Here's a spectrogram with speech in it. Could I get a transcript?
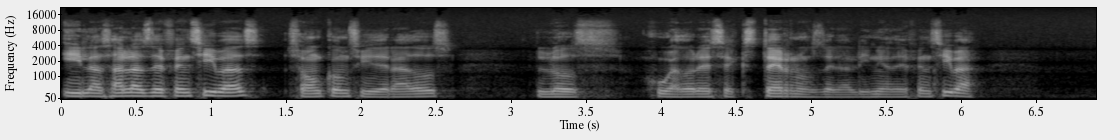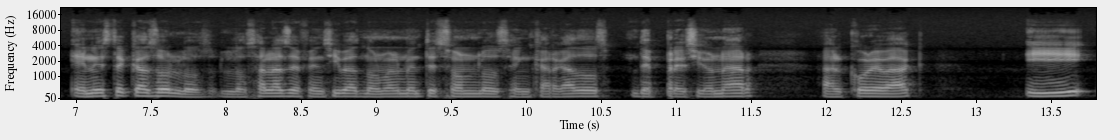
y las alas defensivas son considerados los jugadores externos de la línea defensiva. En este caso, los, alas defensivas normalmente son los encargados de presionar al coreback y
